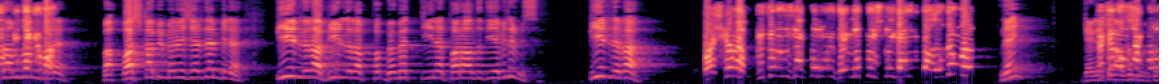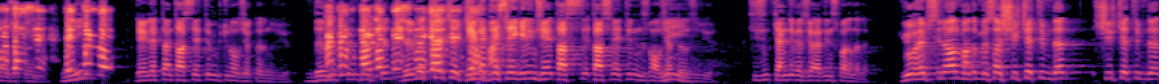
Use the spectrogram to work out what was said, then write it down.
adamdan takıma. bile bak başka bir menajerden bile 1 lira 1 lira pa- Mehmet Diner para aldı diyebilir misin? 1 lira. Başkanım bütün alacaklarını devlet desteği geldiğinde aldın mı? Ne? Devletten Bütün aldın mı bütün alacaklarını? Neyi? ettin mi? Devletten tahsis ettin mi bütün alacaklarını diyor. Devletten Bütün derken devlet desteği devlet geldiği derken için- kim? Devlet desteği gelince tahsis, tahsil ettiniz mi alacaklarınızı diyor. Sizin kendi verdiğiniz paraları. Yo hepsini almadım. Mesela şirketimden şirketimden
